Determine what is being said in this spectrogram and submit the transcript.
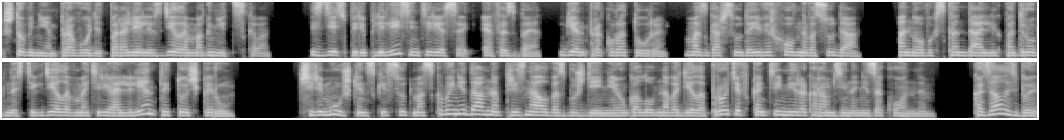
что в нем проводят параллели с делом Магнитского. Здесь переплелись интересы ФСБ, Генпрокуратуры, Мосгорсуда и Верховного суда. О новых скандальных подробностях дела в материале ленты.ру. Черемушкинский суд Москвы недавно признал возбуждение уголовного дела против Кантемира Карамзина незаконным. Казалось бы,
